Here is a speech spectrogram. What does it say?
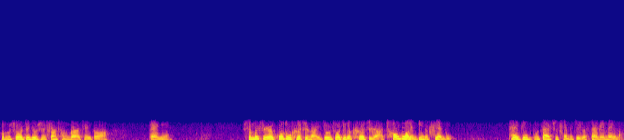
我们说这就是相乘的这个概念。什么是过度克制呢？也就是说，这个克制啊，超过了一定的限度，它已经不在之前的这个范围内了，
